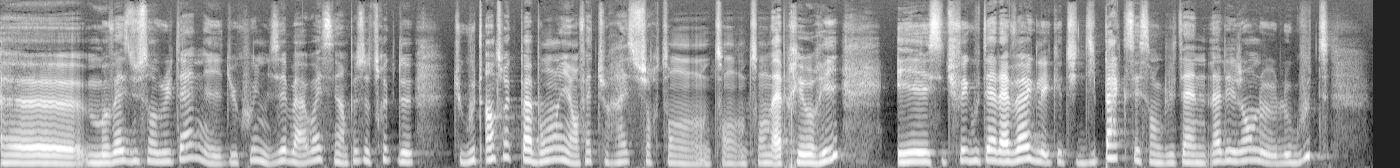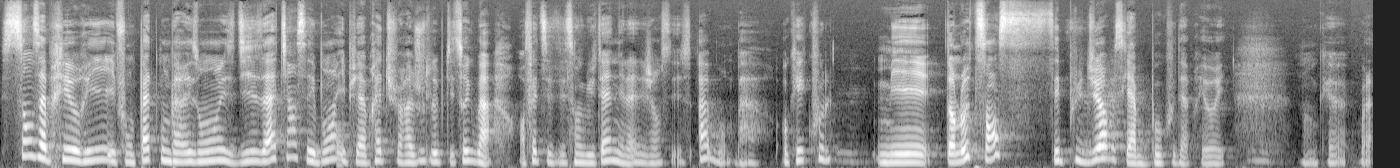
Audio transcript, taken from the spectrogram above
mauvaise du sans gluten? Et du coup, ils me disaient bah ouais, c'est un peu ce truc de tu goûtes un truc pas bon et en fait tu restes sur ton, a priori. Et si tu fais goûter à l'aveugle et que tu dis pas que c'est sans gluten, là les gens le, goûtent sans a priori, ils font pas de comparaison, ils se disent ah tiens c'est bon et puis après tu rajoutes le petit truc bah en fait c'était sans gluten et là les gens se disent ah bon bah ok cool. Mais dans l'autre sens c'est plus dur parce qu'il y a beaucoup d'a priori. Donc euh, voilà.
